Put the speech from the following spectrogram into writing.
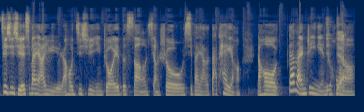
继续学西班牙语，然后继续 enjoy the sun，享受西班牙的大太阳。然后待完这一年之后呢？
